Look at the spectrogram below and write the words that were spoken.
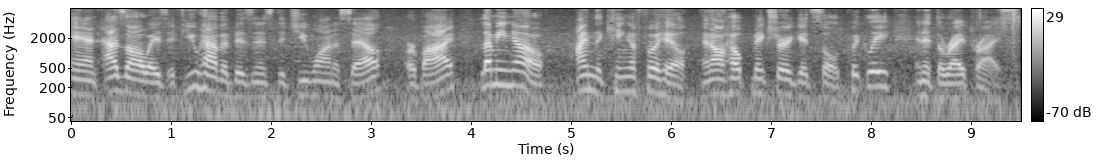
And as always, if you have a business that you want to sell or buy, let me know. I'm the king of Foothill and I'll help make sure it gets sold quickly and at the right price.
